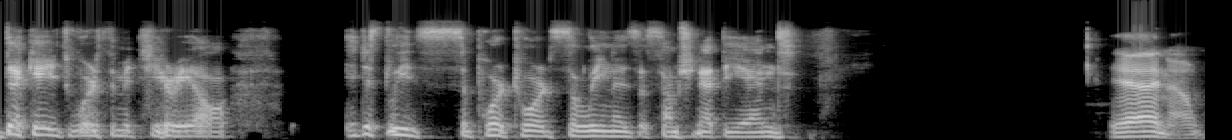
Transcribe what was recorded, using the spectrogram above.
decades worth of material, it just leads support towards Selina's assumption at the end. Yeah, I know.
